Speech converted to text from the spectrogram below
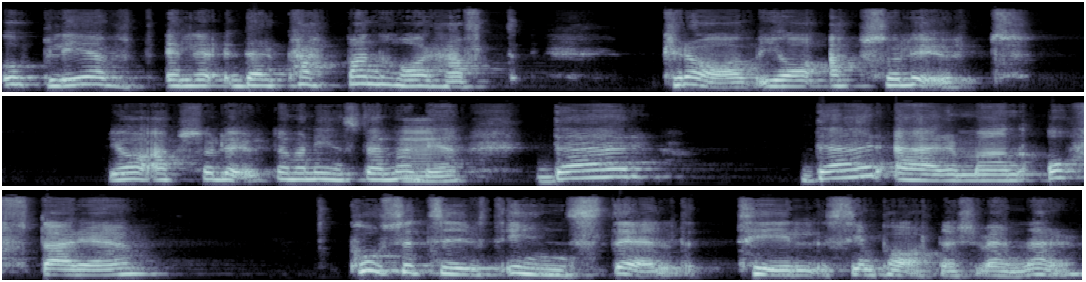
upplevt, eller där pappan har haft krav, ja absolut. Ja absolut, när man instämmer i det. Där, där är man oftare positivt inställd till sin partners vänner.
